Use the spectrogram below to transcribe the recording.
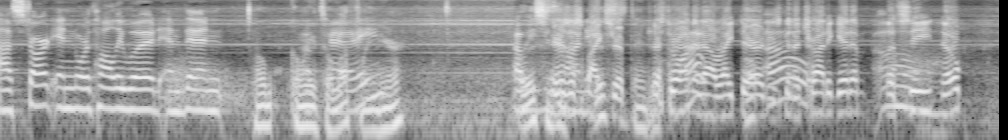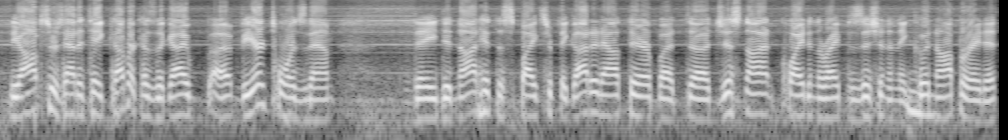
uh, start in North Hollywood and then. Oh, going into left Okay. lane here. Oh, this he's is- Here's a not- spike This is strip. They're dangerous. throwing it Oh. out right there, and he's going Oh. to try to get him. Let's see. Nope. The officers had to take cover because the guy uh, veered towards them. They did not hit the spike strip. They got it out there, but uh, just not quite in the right position, and they couldn't operate it.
